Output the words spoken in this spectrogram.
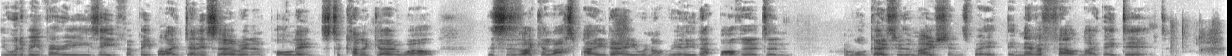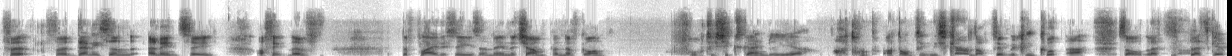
it would have been very easy for people like Denis Irwin and Paul Ince to kind of go, well, this is like a last payday. We're not really that bothered, and and we'll go through the motions. But it, it never felt like they did. for for Denison and Incy, I think they've they've played a season in the champ and they've gone forty six games a year. I don't I don't think this I don't think we can cut that. So let's let's get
